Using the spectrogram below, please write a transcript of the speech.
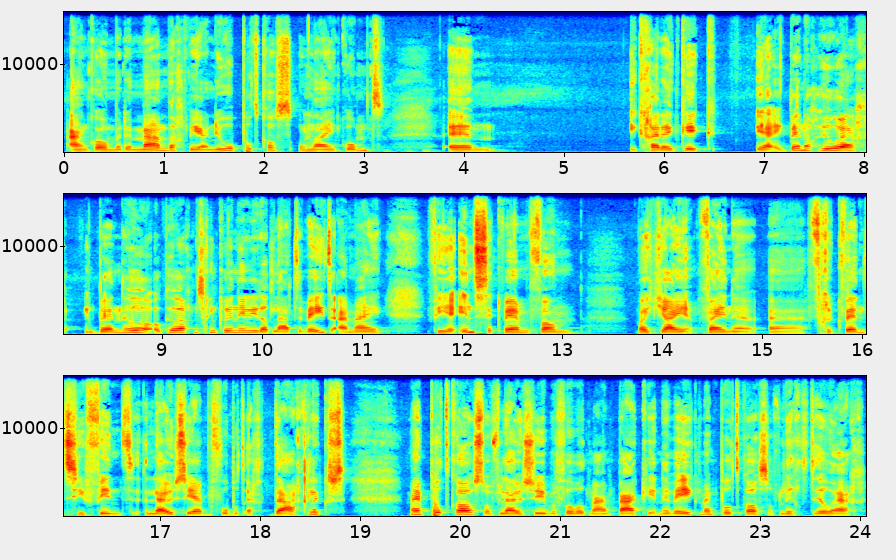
aankomende maandag weer een nieuwe podcast online komt. En ik ga denk ik ja, ik ben nog heel erg, ik ben heel, ook heel erg, misschien kunnen jullie dat laten weten aan mij via Instagram van wat jij een fijne eh, frequentie vindt. Luister jij bijvoorbeeld echt dagelijks mijn podcast? Of luister je bijvoorbeeld maar een paar keer in de week mijn podcast? Of ligt het heel erg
